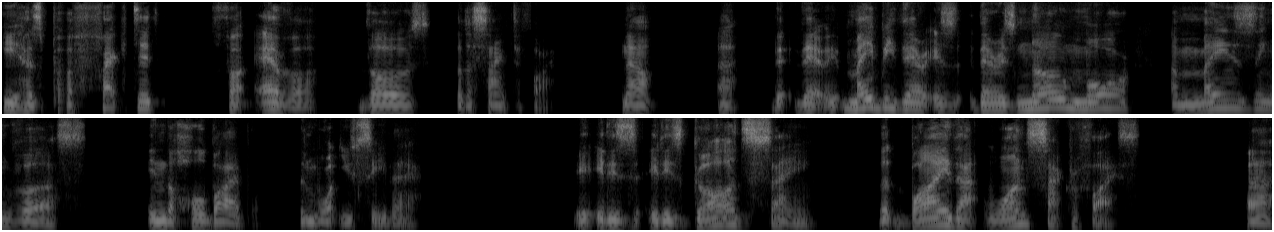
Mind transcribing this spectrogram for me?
he has perfected forever those that are sanctified. Now, uh, there maybe there is there is no more amazing verse in the whole Bible than what you see there. it, it is it is God saying that by that one sacrifice, uh,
